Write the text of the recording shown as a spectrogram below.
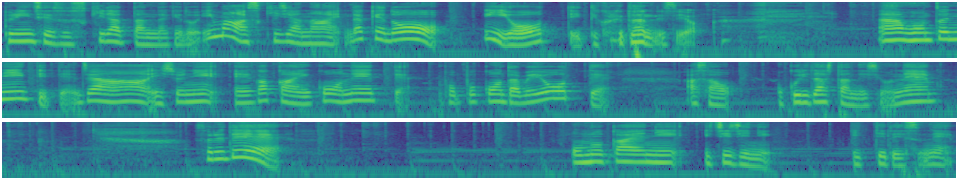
プリンセス好きだったんだけど今は好きじゃないだけどいいよ」って言ってくれたんですよ。あ本当に？って言ってじゃあ一緒に映画館行こうねってポップコーン食べようって朝送り出したんですよね。それでお迎えに1時に行ってですね。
